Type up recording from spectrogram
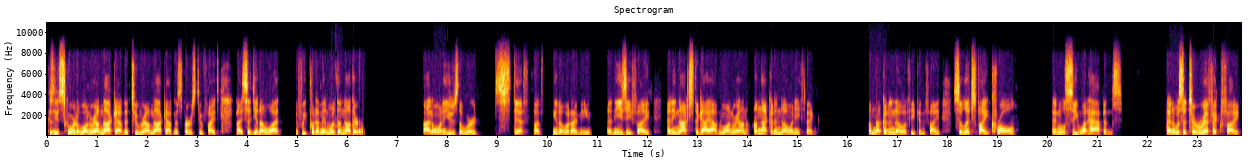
because he scored a one round knockout and a two round knockout in his first two fights. But I said, you know what? If we put him in with another, I don't want to use the word stiff, but you know what I mean, an easy fight, and he knocks the guy out in one round, I'm not going to know anything. I'm not going to know if he can fight. So let's fight Kroll and we'll see what happens. And it was a terrific fight.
